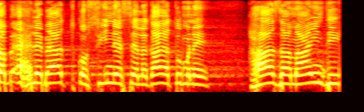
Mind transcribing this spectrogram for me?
तब अहले बैत को सीने से लगाया तुमने। हाजा माइंदी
